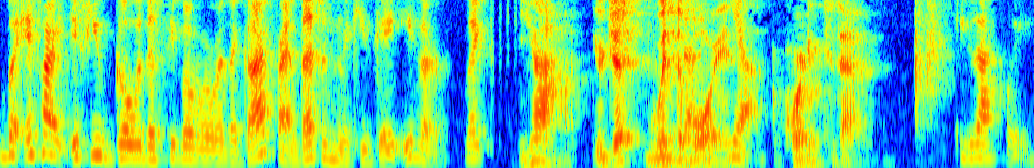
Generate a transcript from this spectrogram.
But if I if you go with a sleepover with a guy friend, that doesn't make you gay either. Like Yeah, you're just with the Yeah, boys, yeah. according to them. exactly.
